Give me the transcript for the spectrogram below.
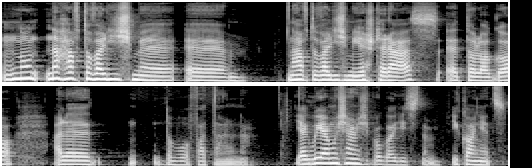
no, nahaftowaliśmy e, Nahaftowaliśmy jeszcze raz e, to logo, ale to było fatalne. Jakby ja musiałam się pogodzić z tym i koniec.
